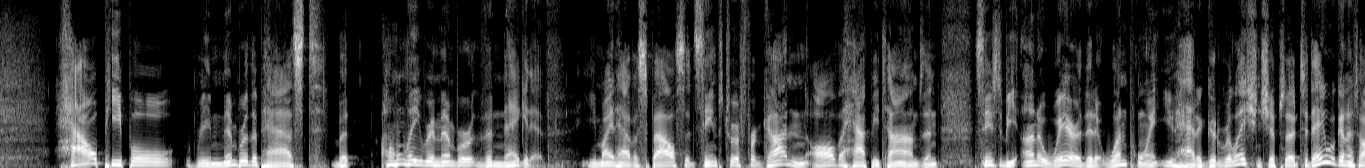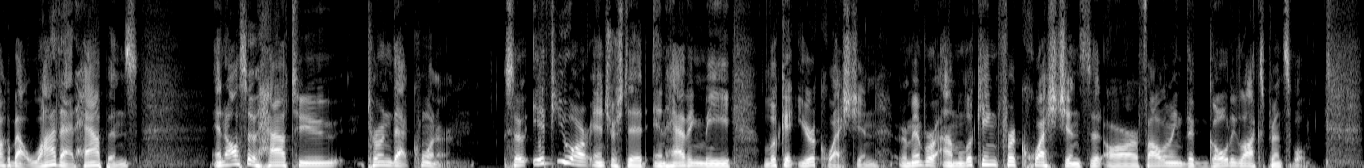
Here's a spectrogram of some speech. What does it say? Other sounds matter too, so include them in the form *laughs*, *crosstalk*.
how people remember the past, but only remember the negative. You might have a spouse that seems to have forgotten all the happy times and seems to be unaware that at one point you had a good relationship. So, today we're going to talk about why that happens and also how to turn that corner. So, if you are interested in having me look at your question, remember I'm looking for questions that are following the Goldilocks principle.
